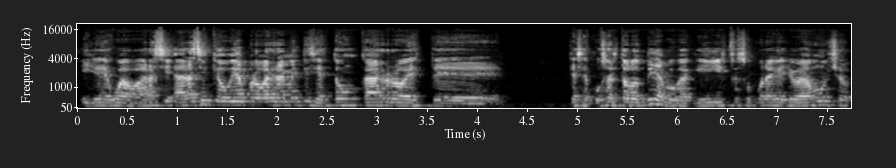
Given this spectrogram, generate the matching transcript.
Y yo dije, wow, ahora sí, ahora sí que voy a probar realmente si esto es un carro este, que se puso el todos los días, porque aquí se supone que llueve mucho.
